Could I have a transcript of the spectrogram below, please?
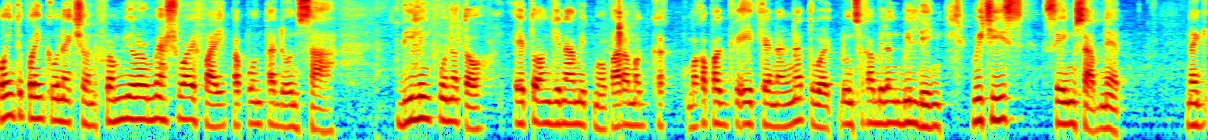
point-to-point connection from your mesh Wi-Fi papunta doon sa D-Link mo na to. Ito ang ginamit mo para magka- makapag-create ka ng network doon sa kabilang building which is same subnet. Nag,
